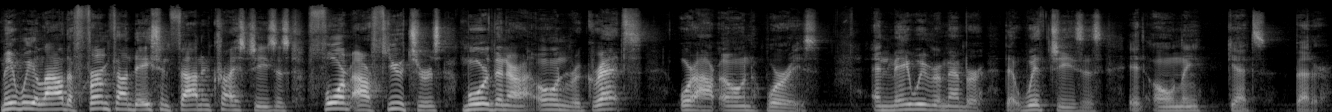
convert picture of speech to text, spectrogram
May we allow the firm foundation found in Christ Jesus form our futures more than our own regrets or our own worries. And may we remember that with Jesus, it only gets better.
